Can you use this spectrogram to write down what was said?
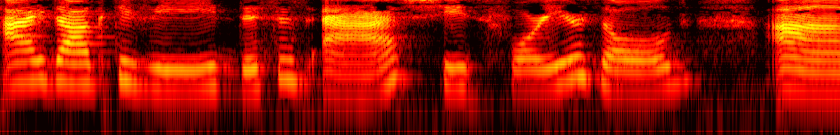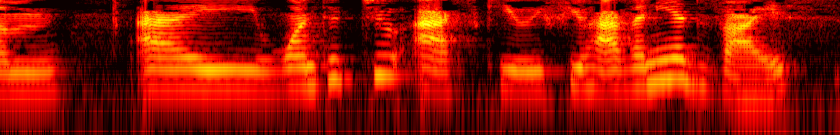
Hi, Dog TV. This is Ash. She's four years old. Um, I wanted to ask you if you have any advice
